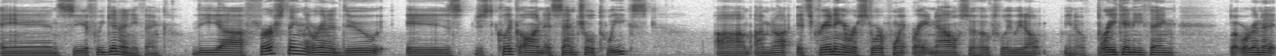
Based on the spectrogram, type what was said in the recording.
and see if we get anything. The uh, first thing that we're going to do is just click on Essential Tweaks. Um, I'm not. It's creating a restore point right now, so hopefully we don't, you know, break anything. But we're gonna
